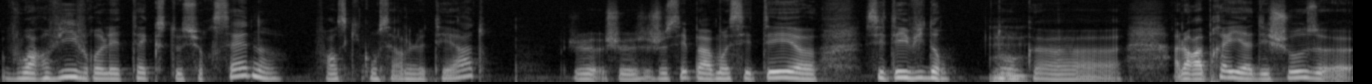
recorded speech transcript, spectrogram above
voir vivre les textes sur scène, enfin, en ce qui concerne le théâtre, je, je, je sais pas. Moi, c'était euh, c'était évident. Donc, euh, alors après, il y a des choses. euh,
